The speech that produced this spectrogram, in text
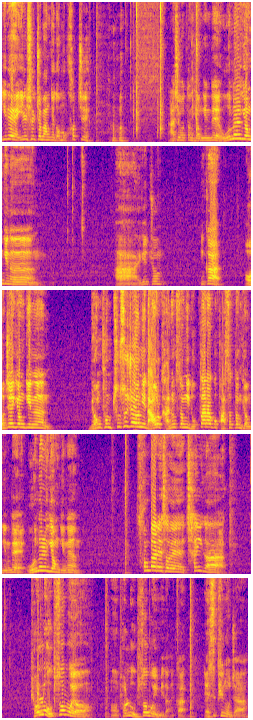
1회 1실점한 게 너무 컸지. 아쉬웠던 경기인데 오늘 경기는 아 이게 좀 그러니까 어제 경기는 명품 투수전이 나올 가능성이 높다라고 봤었던 경기인데 오늘 경기는 선발에서의 차이가 별로 없어 보여. 어, 별로 없어 보입니다. 그러니까 에스피노자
